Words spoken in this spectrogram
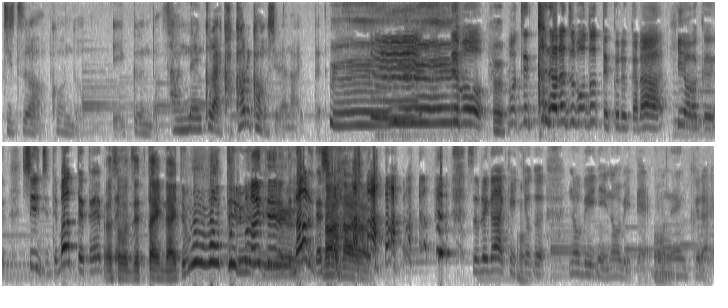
実は今度行くんだ。3年くらいかかるかもしれないって。でも,、もうぜ必ず戻ってくるから檜山君信じて待っててって。そう絶対に泣いてうん待ってる。待ってるってなるでしょ。それが結局伸びに伸びてうん。5年くらい、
